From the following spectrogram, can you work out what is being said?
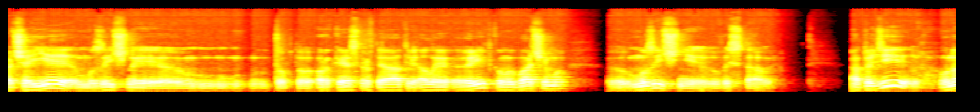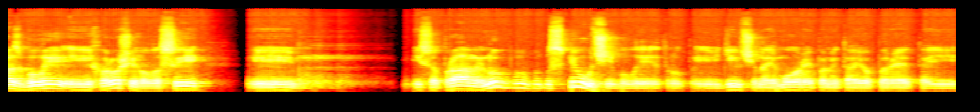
Хоча є музичний, е, тобто оркестр в театрі, але рідко ми бачимо е, музичні вистави. А тоді у нас були і хороші голоси, і, і сопрани. Ну, співучі були трупи. І дівчина і море, пам'ятаю, оперета, і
